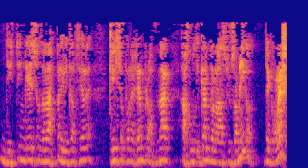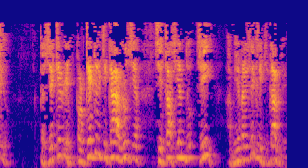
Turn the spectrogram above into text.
distingue eso de las privatizaciones que hizo, por ejemplo, Aznar adjudicándola a sus amigos de colegio? Pero si es que, ¿por qué criticar a Rusia si está haciendo? Sí, a mí me parece criticable,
